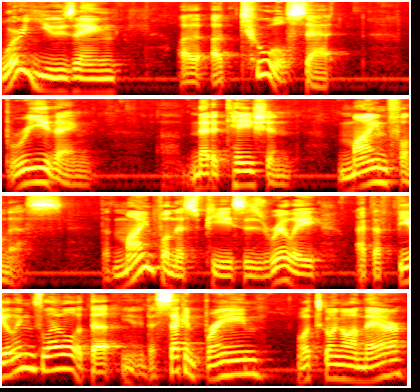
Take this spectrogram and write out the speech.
we're using a, a tool set, breathing, uh, meditation, mindfulness. The mindfulness piece is really at the feelings level, at the you know, the second brain, what's going on there.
